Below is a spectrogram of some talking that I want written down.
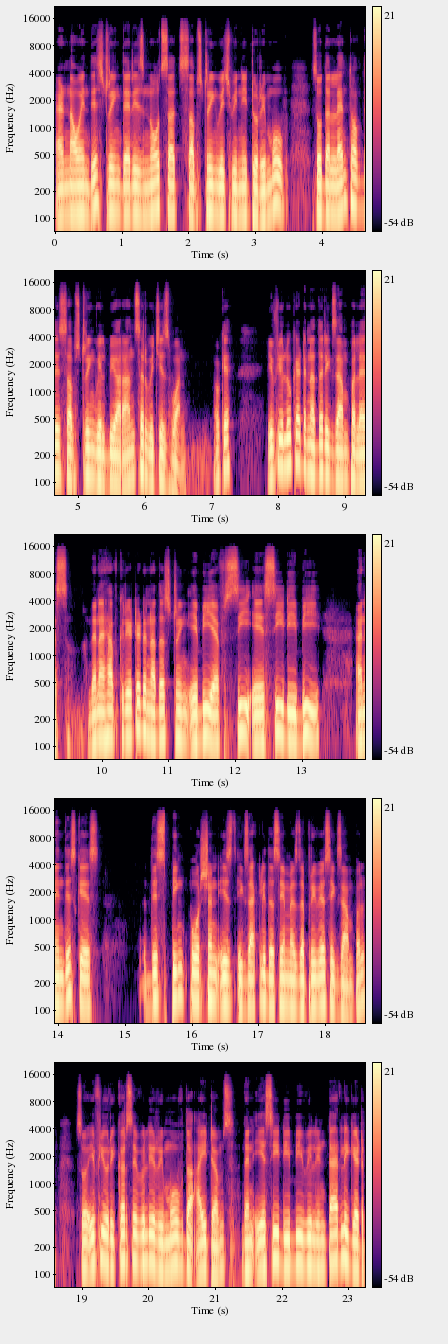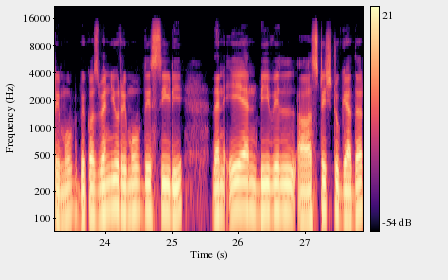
and now in this string there is no such substring which we need to remove. So the length of this substring will be our answer which is 1 okay? If you look at another example s then i have created another string abf cacdb and in this case this pink portion is exactly the same as the previous example. So if you recursively remove the items then acdb will entirely get removed. Because when you remove this cd then a and b will uh, stitch together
